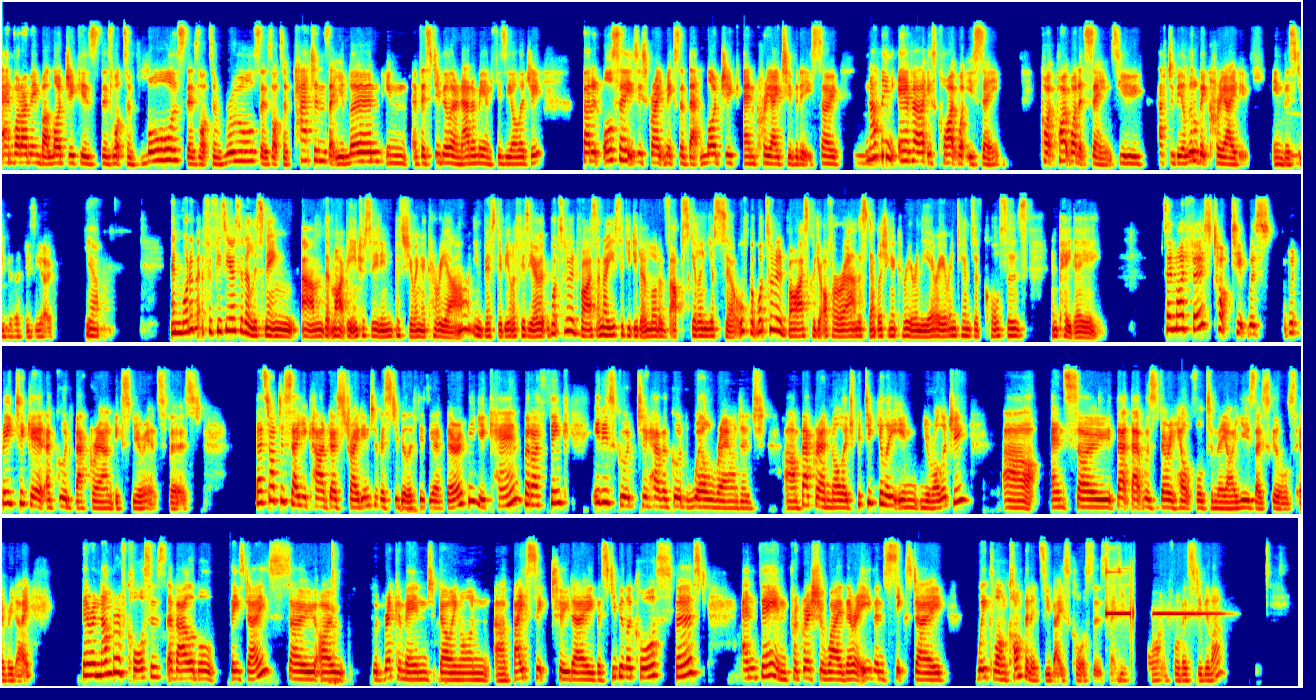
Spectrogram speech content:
And what I mean by logic is there's lots of laws, there's lots of rules, there's lots of patterns that you learn in vestibular anatomy and physiology. But it also is this great mix of that logic and creativity. So mm. nothing ever is quite what you see, quite quite what it seems. You have to be a little bit creative in mm. vestibular physio. Yeah. And what about for physios that are listening um, that might be interested in pursuing a career in vestibular physio? What sort of advice? I know you said you did a lot of upskilling yourself, but what sort of advice could you offer around establishing a career in the area in terms of courses and PDE? So my first top tip was would be to get a good background experience first. That's not to say you can't go straight into vestibular physiotherapy. You can, but I think it is good to have a good, well-rounded um, background knowledge, particularly in neurology. Uh, and so that that was very helpful to me. I use those skills every day. There are a number of courses available these days, so I would recommend going on a basic two-day vestibular course first, and then progress your way. There are even six-day, week-long competency-based courses that you can go on for vestibular.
